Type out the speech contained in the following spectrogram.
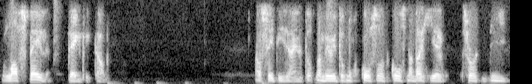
laf spelen, denk ik dan. Als City zijn het toch? Dan wil je toch nog kosten wat het kost nadat je soort die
